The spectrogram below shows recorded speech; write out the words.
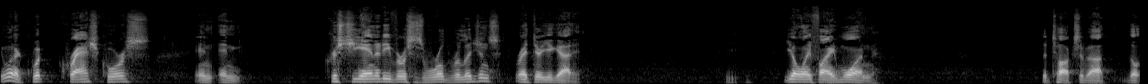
You want a quick crash course in, in Christianity versus world religions? Right there, you got it. You only find one that talks about the,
